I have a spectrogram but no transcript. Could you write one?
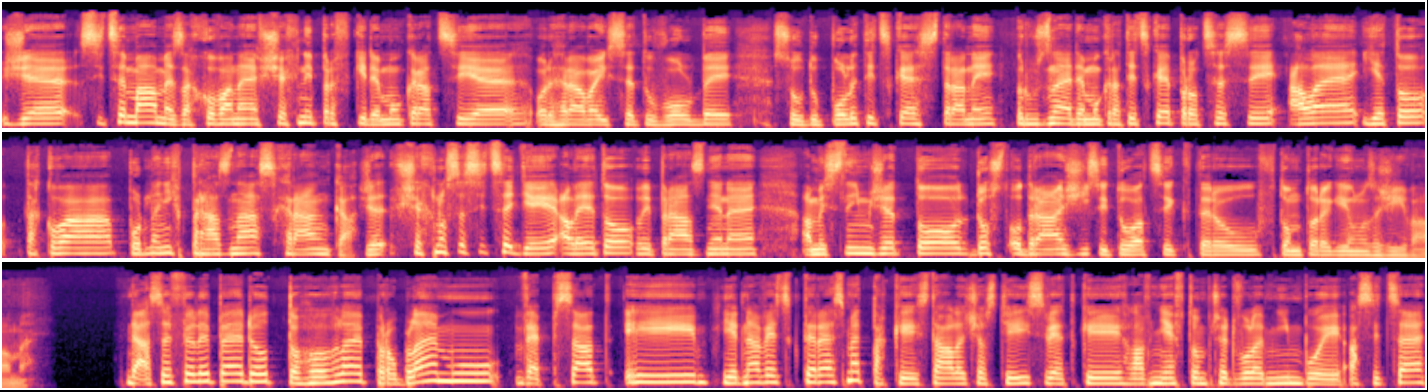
že sice máme zachované všechny prvky demokracie, odehrávají se tu volby, jsou tu politické strany, různé demokratické procesy, ale je to taková podle nich prázdná schránka, že všechno se sice děje, ale je to vyprázdněné a myslím, že to dost odráží situaci, kterou v tomto regionu zažíváme. Dá se, Filipe, do tohohle problému vepsat i jedna věc, které jsme taky stále častěji svědky, hlavně v tom předvolebním boji, a sice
